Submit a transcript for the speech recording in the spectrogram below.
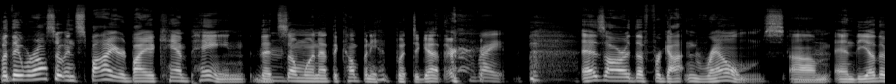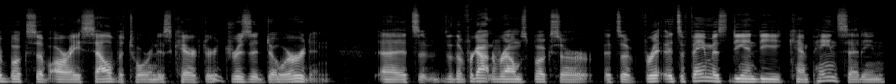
but they were also inspired by a campaign that Mhm. someone at the company had put together, right. As are the Forgotten Realms um, and the other books of R.A. Salvatore and his character Drizzt Do'Urden. Uh, it's a, the Forgotten Realms books are it's a it's a famous D and D campaign setting,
